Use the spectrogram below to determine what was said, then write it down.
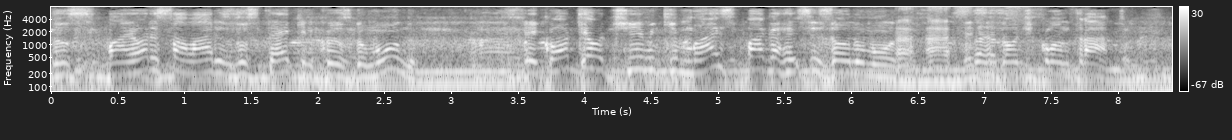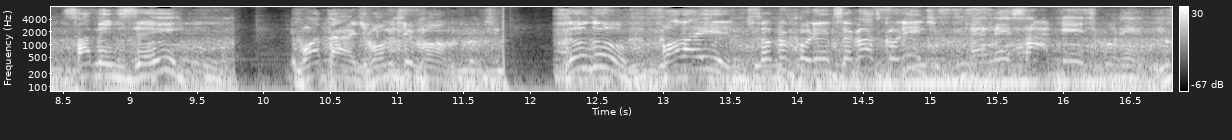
dos maiores salários dos técnicos do mundo? E qual que é o time que mais paga rescisão no mundo? rescisão de contrato. Sabem dizer aí? Boa tarde, vamos que vamos. Dudu, fala aí sobre o Corinthians. Você gosta do Corinthians? Quer nem saber de Corinthians.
